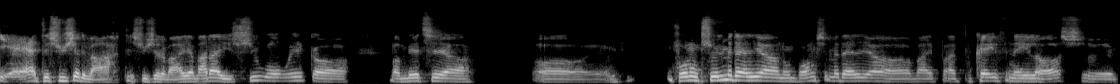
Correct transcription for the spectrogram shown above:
Ja, det synes jeg, det var. Det synes jeg, det var. Jeg var der i syv år, ikke? Og var med til at, at øh, få nogle sølvmedaljer og nogle bronzemedaljer, og var i, var i pokalfinaler også. Øh,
